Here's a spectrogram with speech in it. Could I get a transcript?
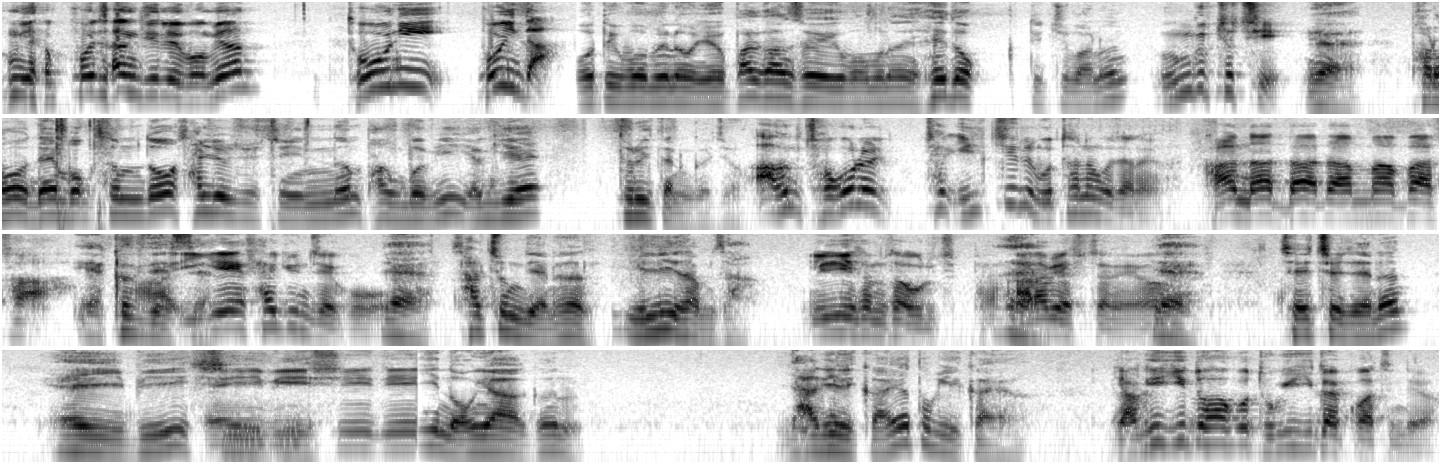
농약 포장지를 보면 돈이 보인다. 어떻게 보면은 여기 빨간색에 보면은 해독 있지만은 응급처치. 예 바로 내 목숨도 살려줄 수 있는 방법이 여기에 들어있다는 거죠. 아 근데 저거를 잘 읽지를 못하는 거잖아요. 가나다라마바사. 예, 그렇게 아, 됐어요. 이게 살균제고. 예 살충제는 1, 2, 3, 4. 1, 2, 3, 4, 5, 6, 7, 8. 예. 아라비아 숫자네요. 예 제초제는 A, B, C, A, B. C, D. 이 농약은 약일까요, 독일까요? 약이기도 하고 독이기도 할 것 같은데요.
